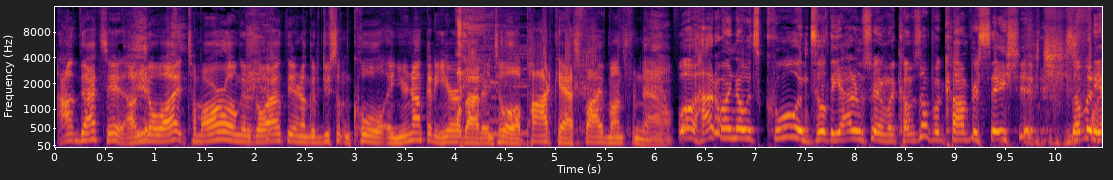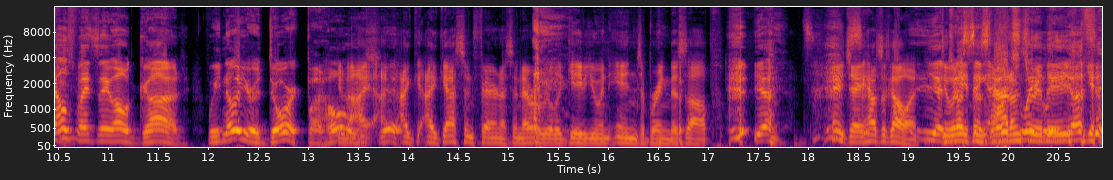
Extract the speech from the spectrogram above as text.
Um, that's it. Um, you know what? Tomorrow I'm going to go out there and I'm going to do something cool, and you're not going to hear about it until a podcast five months from now. Well, how do I know it's cool until the Addams family comes up with conversation? Somebody else might say, "Oh God, we know you're a dork, but holy You know, I, shit!" I, I, I guess in fairness, I never really gave you an in to bring this up. yeah. Hey Jay, how's it going? Yeah, Do anything as Addams lately, really?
